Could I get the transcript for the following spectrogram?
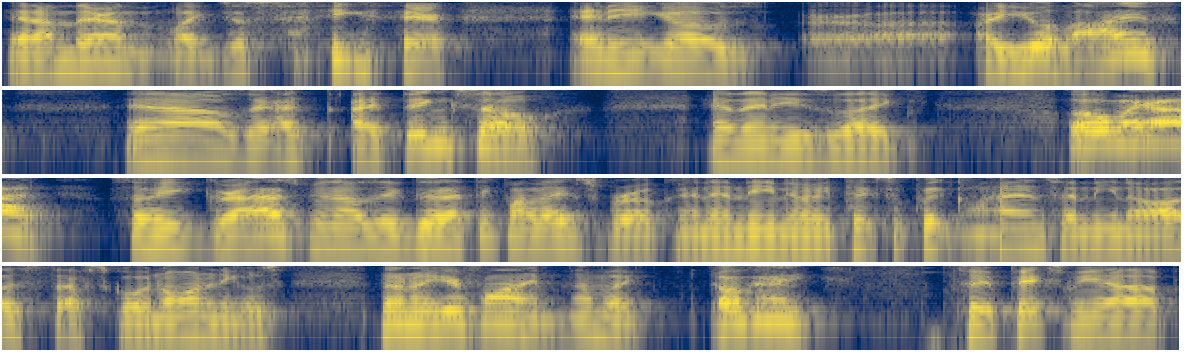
and I'm there, and like just sitting there, and he goes, uh, "Are you alive?" And I was like, I, "I think so," and then he's like, "Oh my god!" So he grabs me, and I was like, "Dude, I think my leg's broken." And then you know, he takes a quick glance, and you know, all this stuff's going on, and he goes, "No, no, you're fine." I'm like, "Okay." So he picks me up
